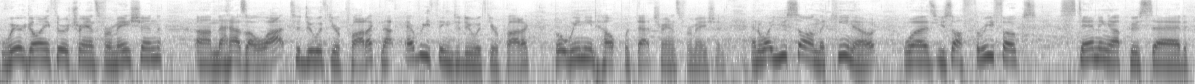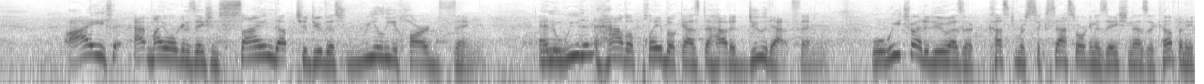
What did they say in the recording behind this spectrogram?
We're going through a transformation um, that has a lot to do with your product, not everything to do with your product, but we need help with that transformation. And what you saw in the keynote was you saw three folks standing up who said, I, at my organization, signed up to do this really hard thing. And we didn't have a playbook as to how to do that thing. What we try to do as a customer success organization, as a company,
